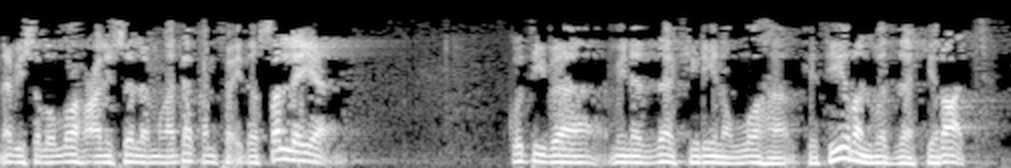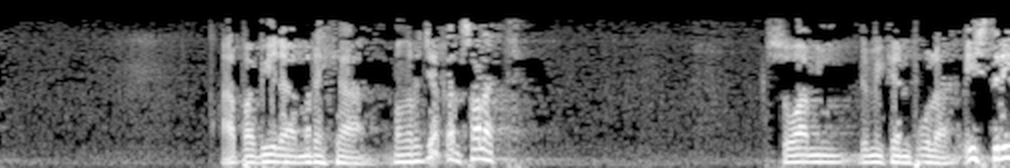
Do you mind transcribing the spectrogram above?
Nabi sallallahu alaihi wasallam mengatakan fa idza sallaya kutiba min adz-dzakirin Allah katsiran wadz-dzakirat. Apabila mereka mengerjakan salat suami demikian pula istri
